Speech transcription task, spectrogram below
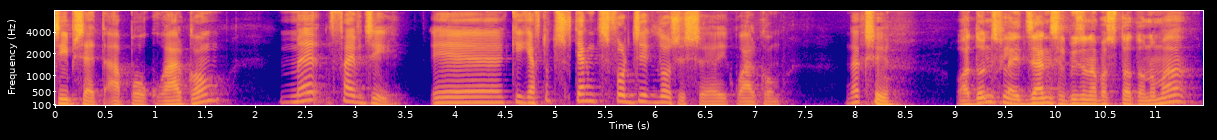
chipset από Qualcomm με 5G. Ε, και γι' αυτό τους φτιάχνει τις 4G εκδόσεις ε, η Qualcomm. Εντάξει. Ο Αντώνης Φλαϊτζάνης, ελπίζω να πάω σωστά το όνομα,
